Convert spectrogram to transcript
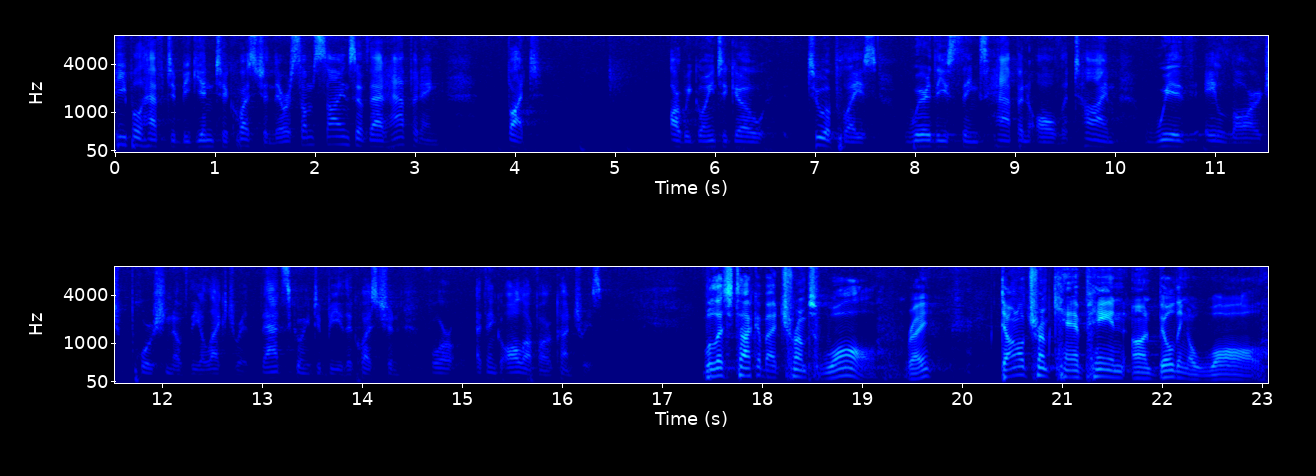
people have to begin to question. There are some signs of that happening, but are we going to go to a place where these things happen all the time with a large portion of the electorate? That's going to be the question for, I think, all of our countries. Well, let's talk about Trump's wall, right? Donald Trump campaigned on building a wall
